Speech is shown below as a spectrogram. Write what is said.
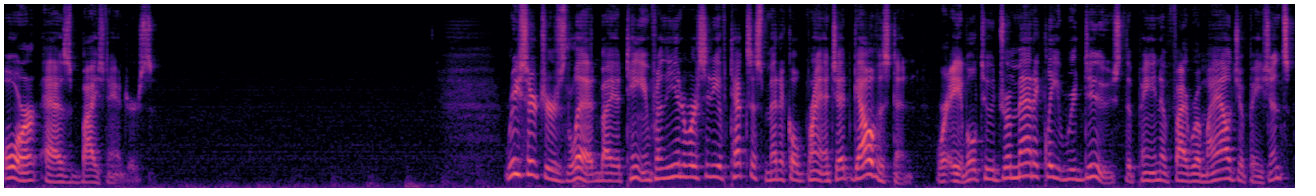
or as bystanders. Researchers led by a team from the University of Texas Medical Branch at Galveston were able to dramatically reduce the pain of fibromyalgia patients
